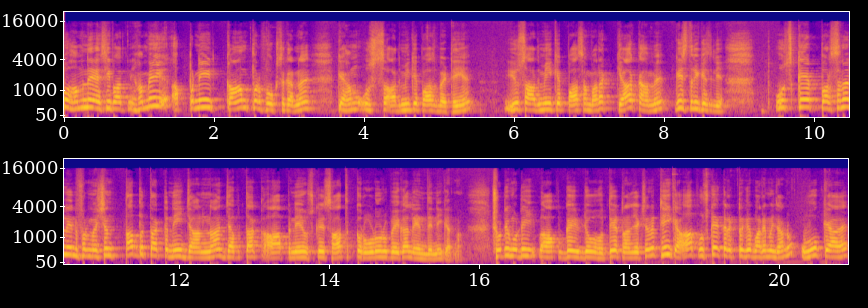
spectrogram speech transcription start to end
तो हमने ऐसी बात नहीं, हमें अपने काम पर फोकस करना है कि हम उस आदमी के पास बैठे हैं उस आदमी के पास हमारा क्या काम है, किस तरीके से लिए उसके पर्सनल इन्फॉर्मेशन तब तक नहीं जानना जब तक आपने उसके साथ करोड़ों रुपए का लेन देन नहीं करना। छोटी मोटी आपके जो होती है ट्रांजेक्शन ठीक है, आप उसके करेक्टर के बारे में जानो, वो क्या है,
